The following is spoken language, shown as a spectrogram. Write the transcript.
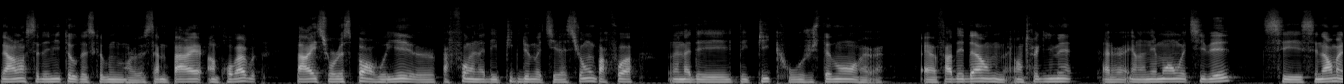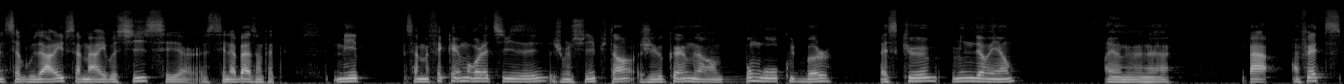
Généralement, c'est des mythos parce que bon, euh, ça me paraît improbable. Pareil sur le sport, vous voyez, parfois on a des pics de motivation, parfois on a des, des pics où justement, faire des downs, entre guillemets, et on est moins motivé. C'est normal, ça vous arrive, ça m'arrive aussi, c'est la base en fait. Mais ça m'a fait quand même relativiser. Je me suis dit, putain, j'ai eu quand même un bon gros coup de bol parce que, mine de rien, euh, bah, en fait,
